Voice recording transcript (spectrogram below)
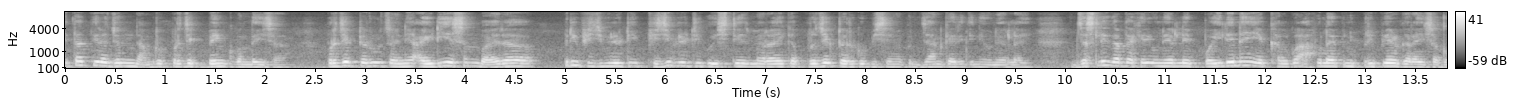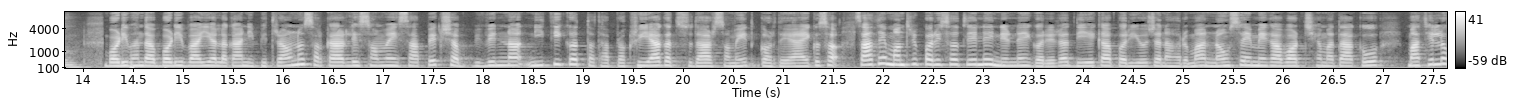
यतातिर जुन हाम्रो प्रोजेक्ट ब्याङ्क बन्दैछ प्रोजेक्टहरू नि आइडिएसन भएर प्रि फिजिबिलिटी फिजिबिलिटीको स्टेजमा रहेका प्रोजेक्टहरूको विषयमा पनि जानकारी दिने उनीहरूलाई जसले गर्दाखेरि उनीहरूले पहिले नै एक खालको आफूलाई पनि प्रिपेयर गराइसकुन्। बढीभन्दा बढी बाह्य लगानी भित्राउन सरकारले समय सापेक्ष विभिन्न नीतिगत तथा प्रक्रियागत सुधार समेत गर्दै आएको छ। साथै मन्त्री परिषदले नै निर्णय गरेर दिएका परियोजनाहरूमा नौ सय मेगावाट क्षमताको माथिल्लो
